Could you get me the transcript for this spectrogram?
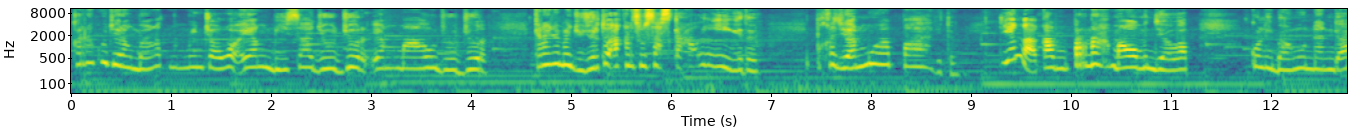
Karena aku jarang banget nemuin cowok yang bisa jujur yang mau jujur. Karena namanya jujur tuh akan susah sekali gitu. Pekerjaanmu apa gitu. Dia nggak akan pernah mau menjawab kuli bangunan nggak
